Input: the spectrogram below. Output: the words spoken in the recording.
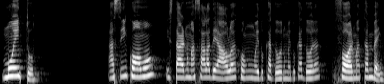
muito, assim como estar numa sala de aula com um educador, uma educadora, forma também.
